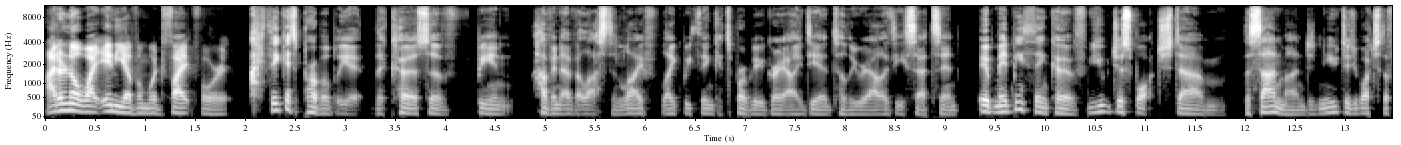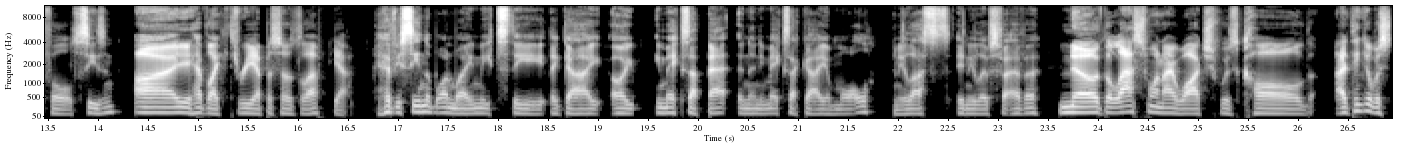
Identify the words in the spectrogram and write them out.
I don't know why any of them would fight for it. I think it's probably the curse of being having everlasting life. Like we think it's probably a great idea until the reality sets in. It made me think of you just watched um The Sandman, didn't you? Did you watch the full season? I have like three episodes left. Yeah. Have you seen the one where he meets the the guy? Oh, he, makes that bet, and then he makes that guy immortal, and he lasts and he lives forever. No, the last one I watched was called. I think it was.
